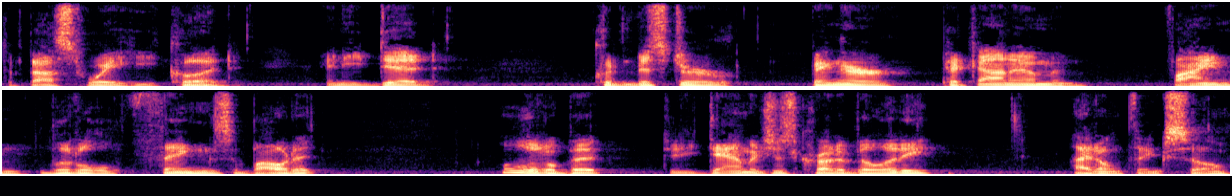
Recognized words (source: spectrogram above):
the best way he could. And he did. Could Mr. Binger pick on him and find little things about it? A little bit. Did he damage his credibility? I don't think so.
